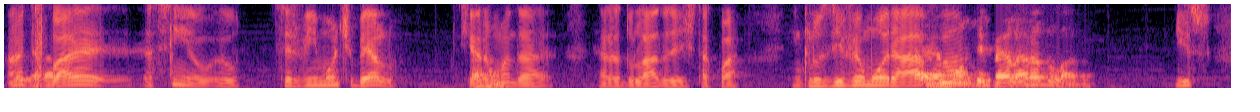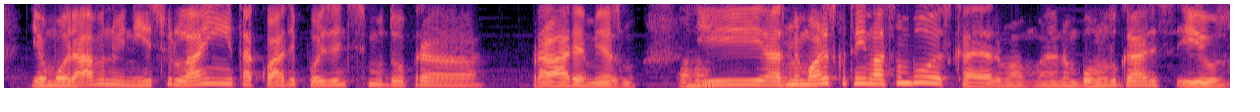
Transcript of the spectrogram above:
Ah, Itaquá é assim, eu, eu servi em Monte Belo, que era uma da. Era do lado ali de Itaquá. Inclusive eu morava. É, Monte Belo era do lado. Isso. E eu morava no início lá em Itaquá, depois a gente se mudou pra, pra área mesmo. Aham. E as memórias que eu tenho lá são boas, cara. Eram, eram bons lugares. E os.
